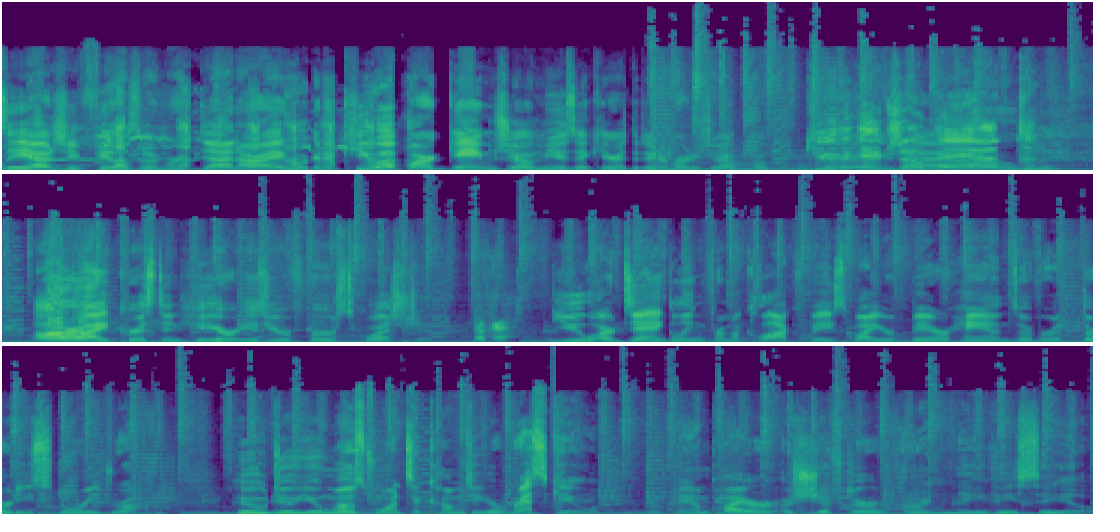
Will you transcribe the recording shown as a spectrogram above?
see how she feels when we're done. All right, we're going to cue up our game show music here at the Dinner Party Show. Cue the game show go. band. All right, Kristen, here is your first question. Okay. You are dangling from a clock face by your bare hands over a 30 story drop. Who do you most want to come to your rescue? A vampire, a shifter, or a Navy SEAL?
